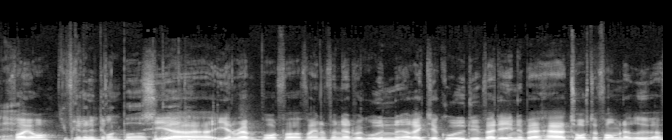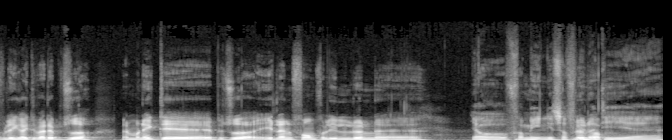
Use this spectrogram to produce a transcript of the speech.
Ja, for i år, de flytter lidt rundt på, på siger Ian Rappaport for, for NFL Network, uden øh, rigtig at kunne uddybe, hvad det indebærer her torsdag formiddag, ved i hvert fald ikke rigtig, hvad det betyder. Men må ikke det betyder et eller andet form for lille løn? Øh, Jo, formentlig så flytter Lønhop. de øh,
